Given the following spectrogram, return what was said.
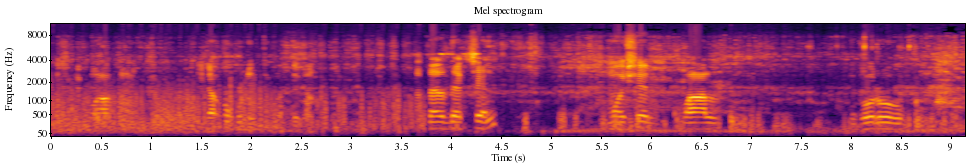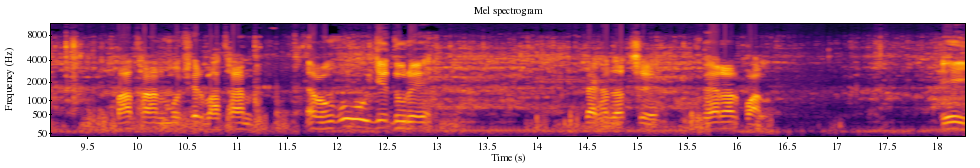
আসলে পাওয়া যায় এটা উপলব্ধি করতে পারবেন আপনারা দেখছেন মহিষের পাল, গরু, বাথান, মহিষের বাথান এবং ওই যে দূরে দেখা যাচ্ছে ভেড়ার পাল। এই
